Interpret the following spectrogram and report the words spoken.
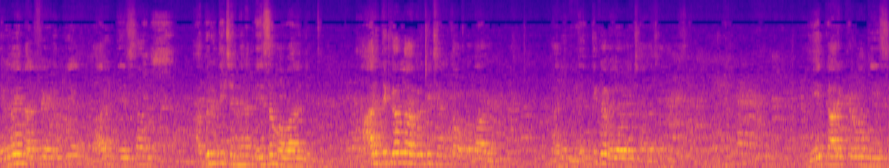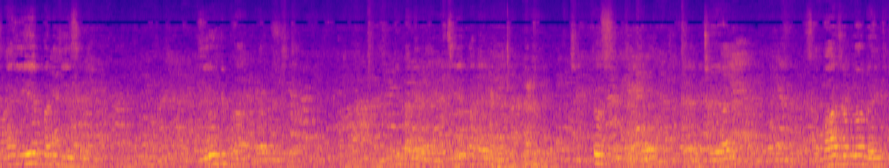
ఇరవై నలభై ఏడుకి భారతదేశం అభివృద్ధి చెందిన దేశం అవ్వాలని చెప్తున్నారు. ఆర్థికంలో అభివృద్ధి చెందుతా ఒక భాగం. కానీ నైతిక విలువలు చాలా చాలా ఏ కార్యక్రమం చేసినా ఏ పని చేసినా దేవుడికి ప్రా- ఇంటి పని కానీ ఏ పని అయినా చిత్తశుద్ధితో మనం చేయాలి సమాజంలో నైతిక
